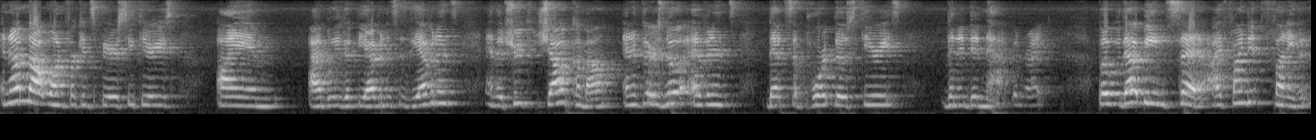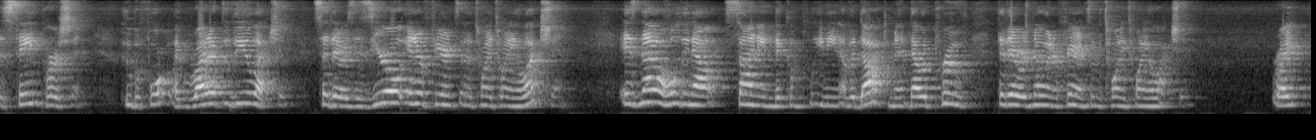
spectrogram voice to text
And I'm not one for conspiracy theories. I am I believe that the evidence is the evidence and the truth shall come out. And if there is no evidence that support those theories, then it didn't happen, right? But with that being said, I find it funny that the same person who before like right after the election said there was a zero interference in the 2020 election is now holding out signing the completing of a document that would prove that there was no interference in the 2020 election. Right?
